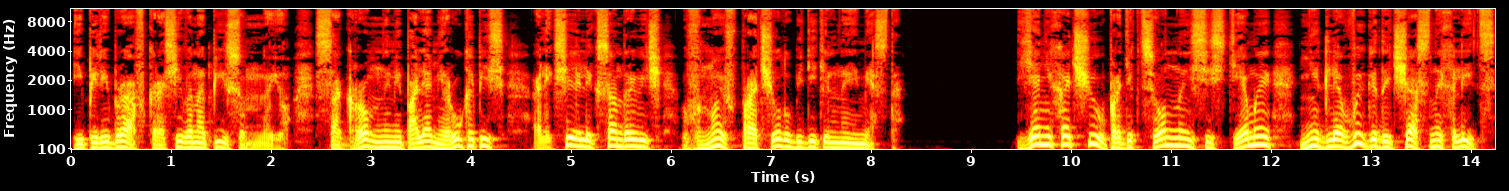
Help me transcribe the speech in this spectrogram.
И, перебрав красиво написанную, с огромными полями рукопись, Алексей Александрович вновь прочел убедительное место. Я не хочу продикционной системы не для выгоды частных лиц,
